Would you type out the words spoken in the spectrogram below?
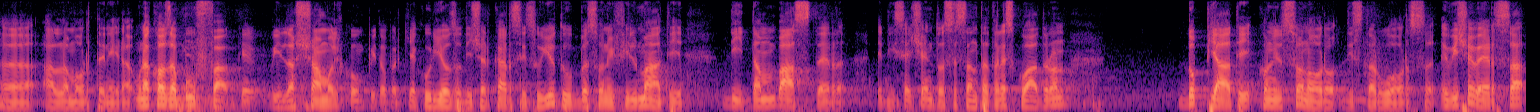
eh, alla morte nera. Una cosa buffa che vi lasciamo il compito per chi è curioso di cercarsi su YouTube sono i filmati di Dumbuster e di 663 Squadron doppiati con il sonoro di Star Wars e viceversa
